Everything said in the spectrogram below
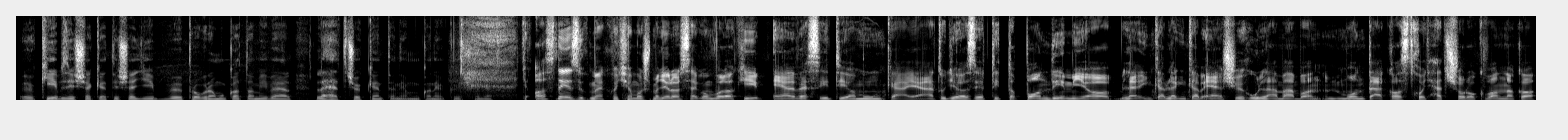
ö, képzéseket és egyéb programokat, amivel lehet csökkenteni a munkanélküliséget. Azt nézzük meg, hogyha most Magyarországon valaki elveszíti a munkáját, ugye azért itt a pandémia leginkább, leginkább első hullámában mondták azt, hogy hát sorok vannak a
